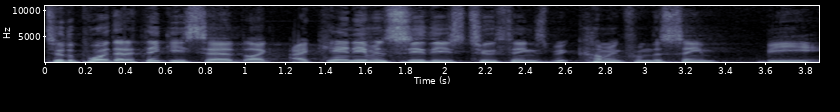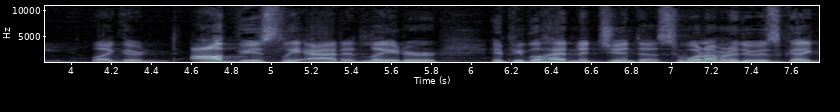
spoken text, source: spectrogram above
to the point that I think he said, like, I can't even see these two things coming from the same being. Like, they're obviously added later, and people had an agenda. So, what I'm going to do is, like,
